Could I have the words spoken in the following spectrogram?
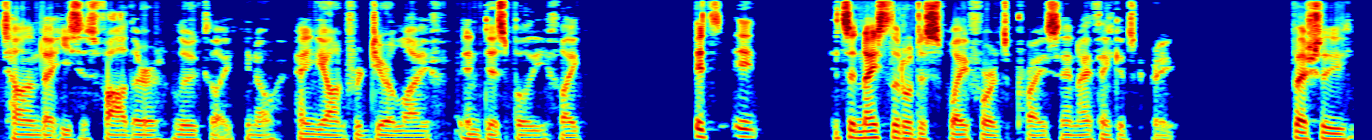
tell him that he's his father. Luke like you know hanging on for dear life in disbelief. Like it's it it's a nice little display for its price, and I think it's great, especially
